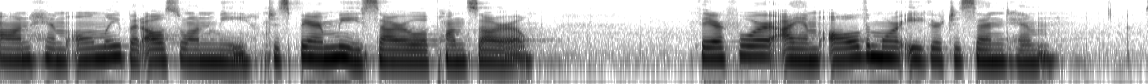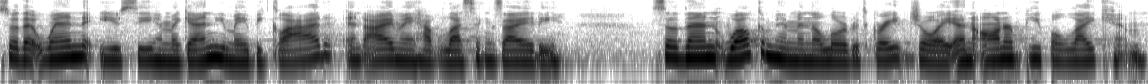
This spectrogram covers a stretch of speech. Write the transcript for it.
on him only, but also on me, to spare me sorrow upon sorrow. Therefore, I am all the more eager to send him, so that when you see him again, you may be glad, and I may have less anxiety. So then, welcome him in the Lord with great joy, and honor people like him,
